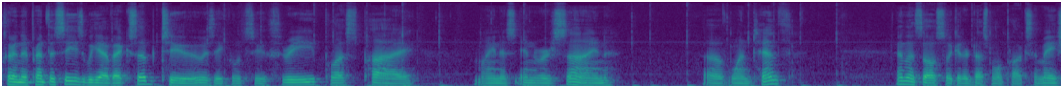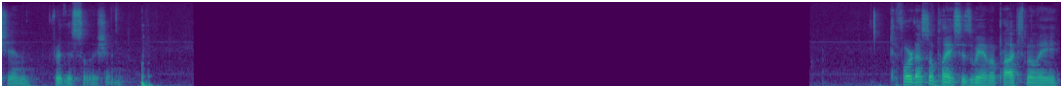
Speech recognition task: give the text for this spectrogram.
Clearing the parentheses, we have x sub 2 is equal to 3 plus pi minus inverse sine of 1 tenth. And let's also get a decimal approximation for this solution. To four decimal places, we have approximately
